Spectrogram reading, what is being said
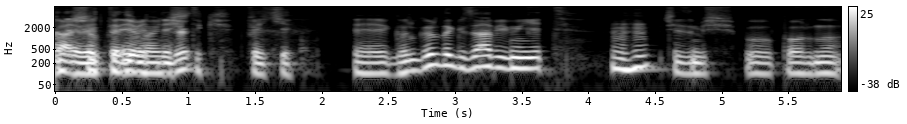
Evet. Ben karşılıklı evet dedim önce. evetleştik. Peki. E, Gırgır da güzel bir niyet Hı hı. çizmiş bu porno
